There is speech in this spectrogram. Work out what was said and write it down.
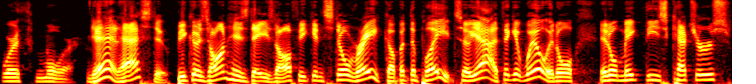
worth more? Yeah, it has to because on his days off, he can still rake up at the plate. So yeah, I think it will. It'll it'll make these catchers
